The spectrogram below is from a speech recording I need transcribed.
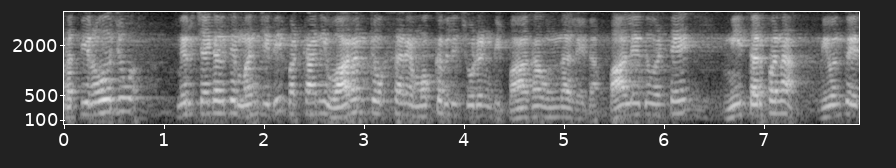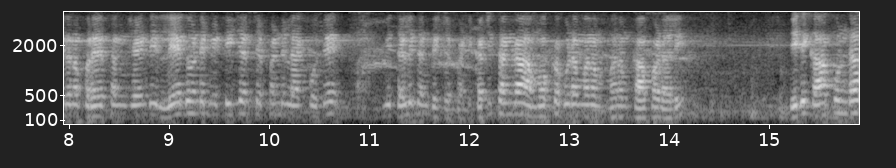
ప్రతిరోజు మీరు చేయగలిగితే మంచిది బట్ కానీ వారానికి ఒకసారి ఆ మొక్క వెళ్ళి చూడండి బాగా ఉందా లేదా? బాగాలేదు అంటే మీ తరపున మీ వంతు ఏదైనా ప్రయత్నం చేయండి లేదు అంటే మీ టీచర్ చెప్పండి లేకపోతే మీ తల్లిదండ్రులు చెప్పండి. ఖచ్చితంగా ఆ మొక్క కూడా మనం మనం కాపాడాలి. ఇది కాకుండా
